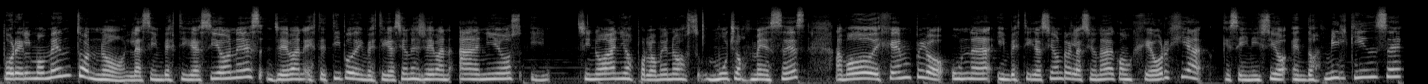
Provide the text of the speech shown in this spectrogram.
Por el momento no. Las investigaciones llevan, este tipo de investigaciones llevan años y sino años, por lo menos muchos meses. A modo de ejemplo, una investigación relacionada con Georgia que se inició en 2015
